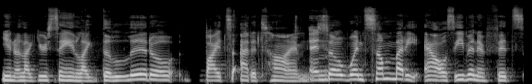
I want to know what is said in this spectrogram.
you know, like you're saying, like the little bites at a time. And- so when somebody else, even if it's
